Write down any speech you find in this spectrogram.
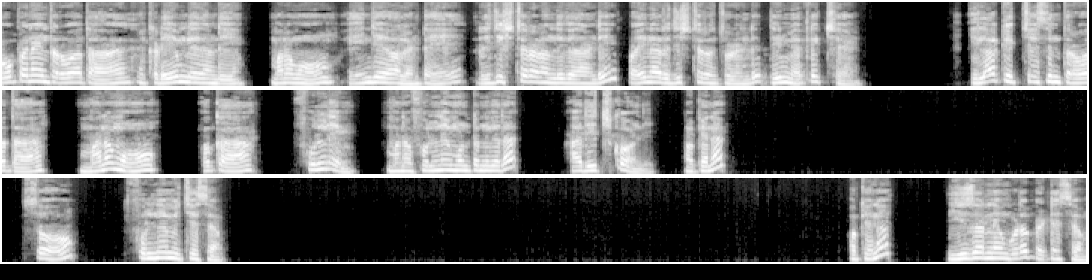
ఓపెన్ అయిన తర్వాత ఇక్కడ ఏం లేదండి. మనము ఏం చేయాలంటే రిజిస్టర్ అని ఉంది కదండి. పైన రిజిస్టర్ అని చూడండి. దీని మీద క్లిక్ చేయండి. ఇలా క్లిక్ చేసిన తర్వాత మనము ఒక ఫుల్ నేమ్ మన ఫుల్ నేమ్ ఉంటుంది కదా అది ఇచ్చుకోండి. ఓకేనా? సో ఫుల్ నేమ్ ఇచ్చేసాం. ఓకేనా? యూజర్ నేమ్ కూడా పెట్టేసాం.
